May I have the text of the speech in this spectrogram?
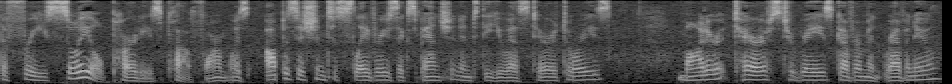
The Free Soil Party's platform was opposition to slavery's expansion into the U.S. territories, moderate tariffs to raise government revenue,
